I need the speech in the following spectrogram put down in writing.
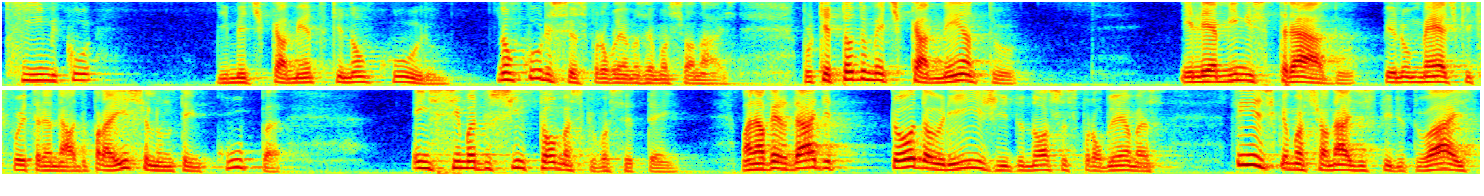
químico de medicamento que não cura. Não cura os seus problemas emocionais. Porque todo medicamento, ele é ministrado pelo médico que foi treinado para isso, ele não tem culpa, em cima dos sintomas que você tem. Mas, na verdade, toda a origem dos nossos problemas físicos, emocionais e espirituais,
